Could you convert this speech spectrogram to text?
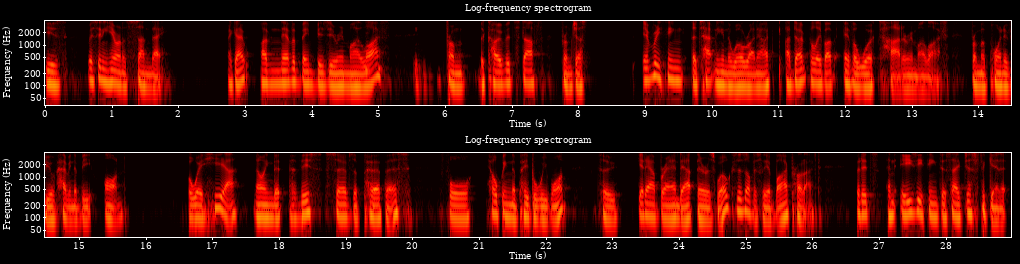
is, we're sitting here on a Sunday. Okay. I've never been busier in my life from the COVID stuff, from just everything that's happening in the world right now. I, I don't believe I've ever worked harder in my life from a point of view of having to be on. But we're here knowing that this serves a purpose for helping the people we want to get our brand out there as well, because there's obviously a byproduct. But it's an easy thing to say, just forget it.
